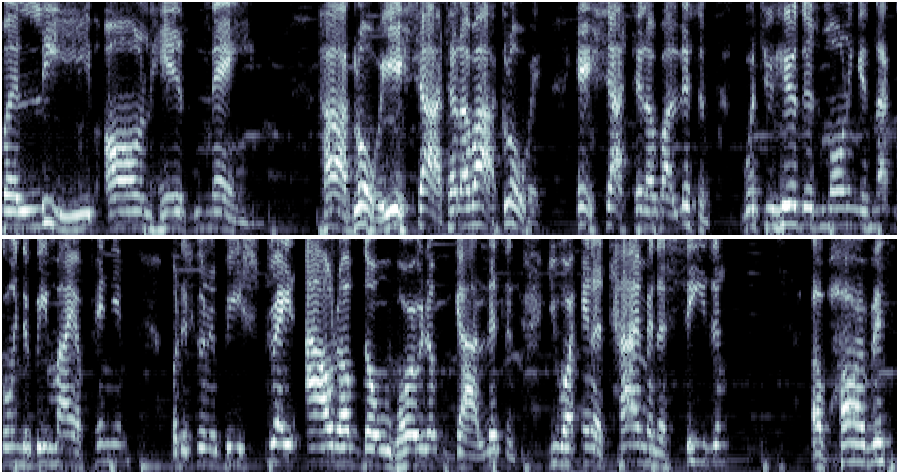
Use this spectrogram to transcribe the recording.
believe on His name. Ha, glory. Glory. Listen, what you hear this morning is not going to be my opinion, but it's going to be straight out of the word of God. Listen, you are in a time and a season of harvest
